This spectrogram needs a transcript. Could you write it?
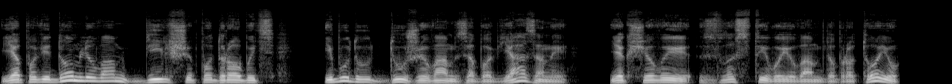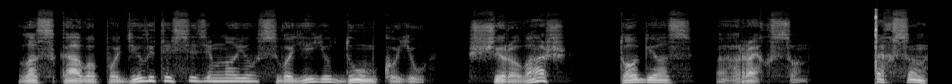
я повідомлю вам більше подробиць і буду дуже вам зобов'язаний, якщо ви з властивою вам добротою ласкаво поділитеся зі мною своєю думкою. Щиро ваш Тобіас Грегсон. Грегсон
